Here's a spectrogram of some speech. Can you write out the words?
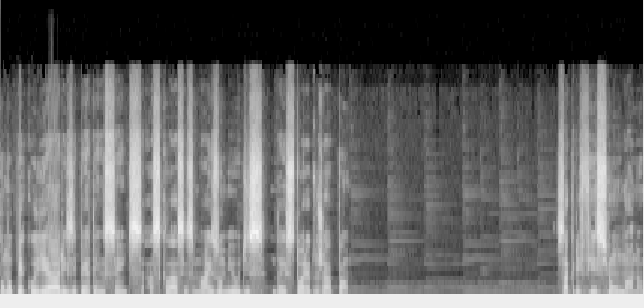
como peculiares e pertencentes às classes mais humildes da história do Japão. Sacrifício humano.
